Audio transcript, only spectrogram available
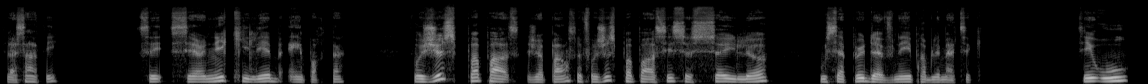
C'est la santé. C'est c'est un équilibre important. faut juste pas passer, je pense, il faut juste pas passer ce seuil-là où ça peut devenir problématique. Sais, où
